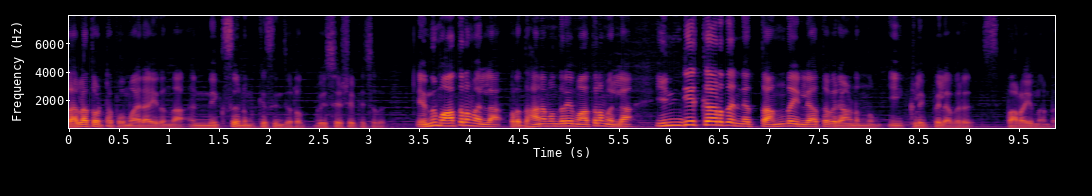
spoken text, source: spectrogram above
തലതൊട്ടപ്പന്മാരായിരുന്ന നിക്സണും കിസിഞ്ചറും വിശേഷിപ്പിച്ചത്. എന്ന് മാത്രമല്ല പ്രധാനമന്ത്രിയെ മാത്രമല്ല ഇന്ത്യക്കാർ തന്നെ തന്തയില്ലാത്തവരാണെന്നും ഈ ക്ലിപ്പിൽ അവർ പറയുന്നുണ്ട്.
